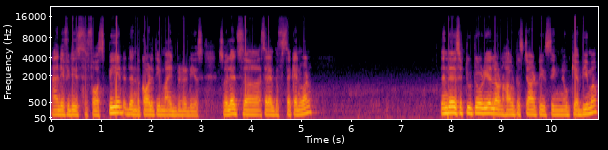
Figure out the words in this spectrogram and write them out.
and if it is for speed then the quality might be reduced so let's uh, select the second one then there is a tutorial on how to start using Nokia Beamer.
